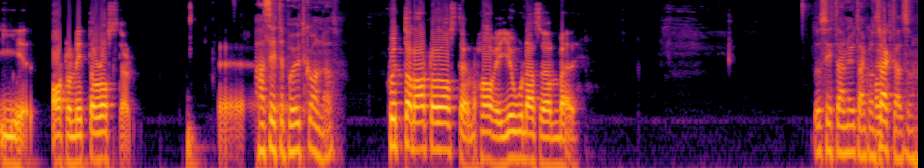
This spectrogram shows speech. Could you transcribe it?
i 18-19 rostern. Han sitter på utgående. alltså. 17-18 rostern har vi Jonas Sundberg. Då sitter han utan kontrakt alltså.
